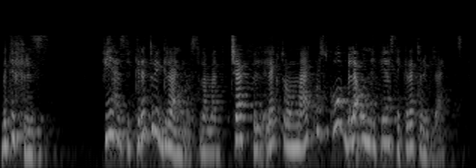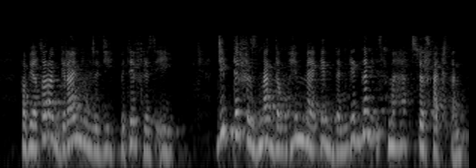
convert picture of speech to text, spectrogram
بتفرز. فيها secretory granules لما تتشاف بال electron microscope لقوا إن فيها secretory granules طب يا ترى ال granules دي بتفرز إيه؟ دي بتفرز مادة مهمة جدا جدا اسمها surfactant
